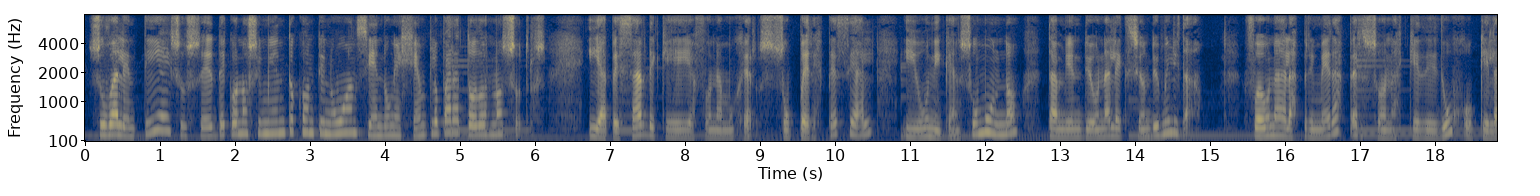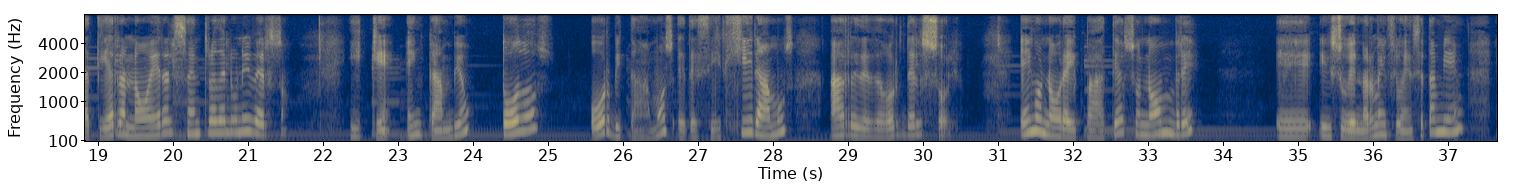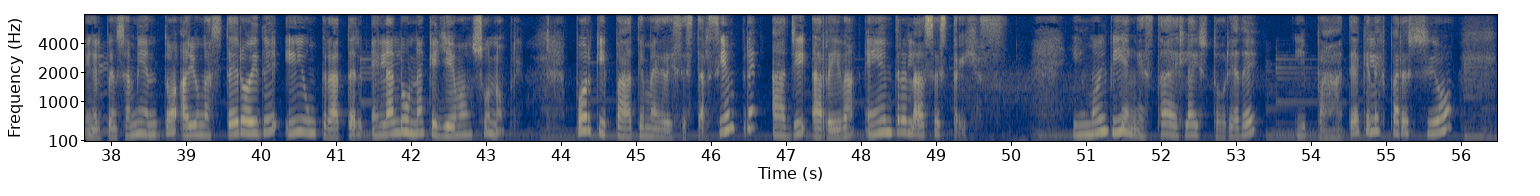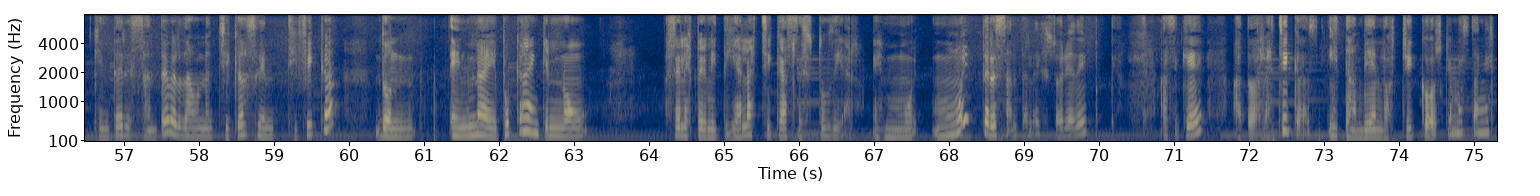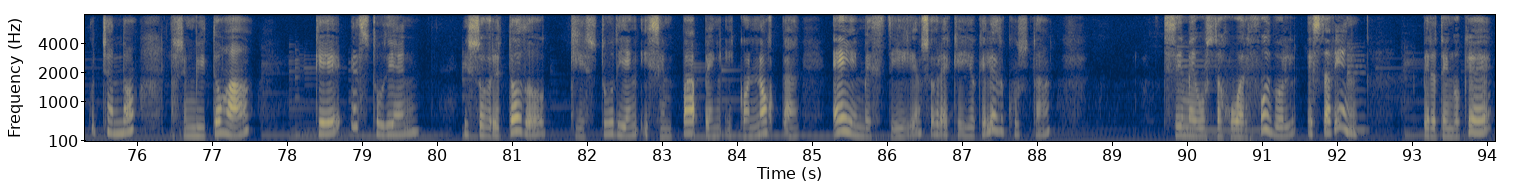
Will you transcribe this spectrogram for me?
su valentía y su sed de conocimiento continúan siendo un ejemplo para todos nosotros y a pesar de que ella fue una mujer súper especial y única en su mundo, también dio una lección de humildad. Fue una de las primeras personas que dedujo que la Tierra no era el centro del universo y que, en cambio, todos orbitamos, es decir, giramos alrededor del Sol. En honor a Hipatia, su nombre eh, y su enorme influencia también en el pensamiento, hay un asteroide y un cráter en la luna que llevan su nombre. Porque Hipatia merece estar siempre allí arriba entre las estrellas. Y muy bien, esta es la historia de Hipatia. ¿Qué les pareció? Qué interesante, ¿verdad? Una chica científica en una época en que no se les permitía a las chicas estudiar. Es muy, muy interesante la historia de Hipatia. Así que a todas las chicas y también los chicos que me están escuchando, los invito a que estudien y sobre todo que estudien y se empapen y conozcan e investiguen sobre aquello que les gusta. Si me gusta jugar fútbol, está bien, pero tengo que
